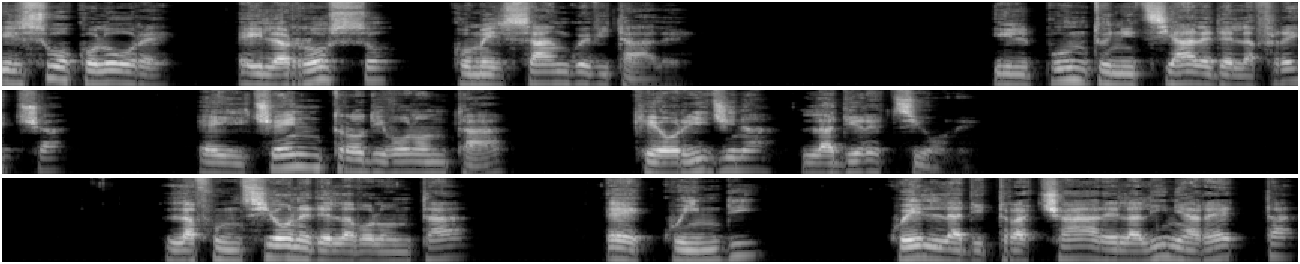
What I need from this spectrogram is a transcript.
Il suo colore è il rosso come il sangue vitale. Il punto iniziale della freccia è il centro di volontà che origina la direzione. La funzione della volontà è quindi quella di tracciare la linea retta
